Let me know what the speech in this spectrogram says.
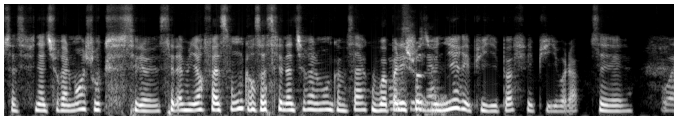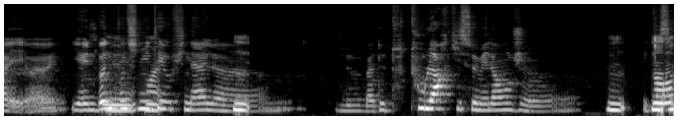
ça s'est fait naturellement. Je trouve que c'est la meilleure façon quand ça se fait naturellement comme ça, qu'on voit pas les choses venir et puis pof, et puis voilà. C'est. Ouais, ouais, il y a une bonne continuité au final euh, mm. de, bah, de, tout, l'art qui se mélange. Euh, mm. non, euh.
